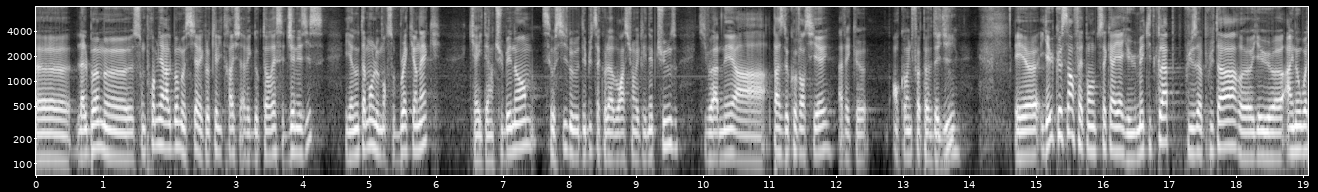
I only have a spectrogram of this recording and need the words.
Euh, L'album, euh, son premier album aussi avec lequel il travaille avec Dr Dre, c'est Genesis. Il y a notamment le morceau Break Your Neck qui a été un tube énorme. C'est aussi le début de sa collaboration avec les Neptunes qui va amener à Pass de Covercier avec euh, encore une fois Puff Daddy. Et euh, il y a eu que ça en fait pendant toute sa carrière. Il y a eu Make It Clap plus plus tard. euh, il y a eu euh, I Know What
